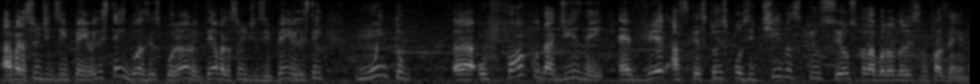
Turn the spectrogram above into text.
a avaliação de desempenho. Eles têm duas vezes por ano, tem avaliação de desempenho, eles têm muito Uh, o foco da Disney é ver as questões positivas que os seus colaboradores estão fazendo.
